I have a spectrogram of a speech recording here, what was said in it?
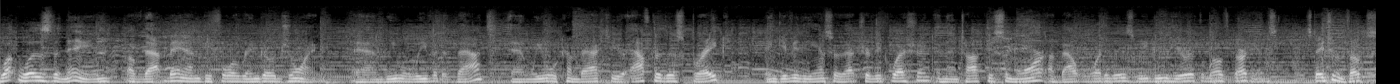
what was the name of that band before Ringo joined? And we will leave it at that. And we will come back to you after this break and give you the answer to that trivia question and then talk to you some more about what it is we do here at the Wealth Guardians. Stay tuned, folks.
